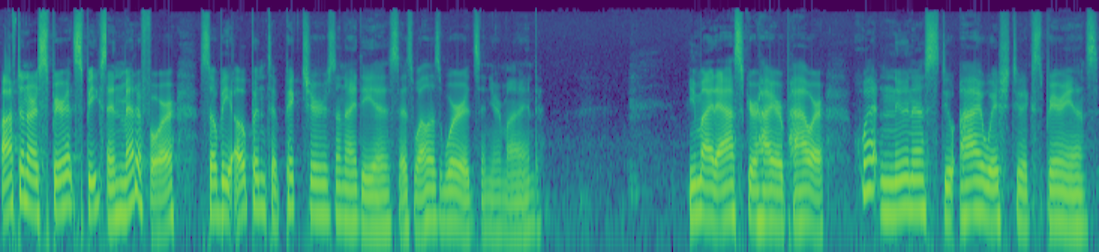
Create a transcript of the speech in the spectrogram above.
Often our spirit speaks in metaphor, so be open to pictures and ideas as well as words in your mind. You might ask your higher power, What newness do I wish to experience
